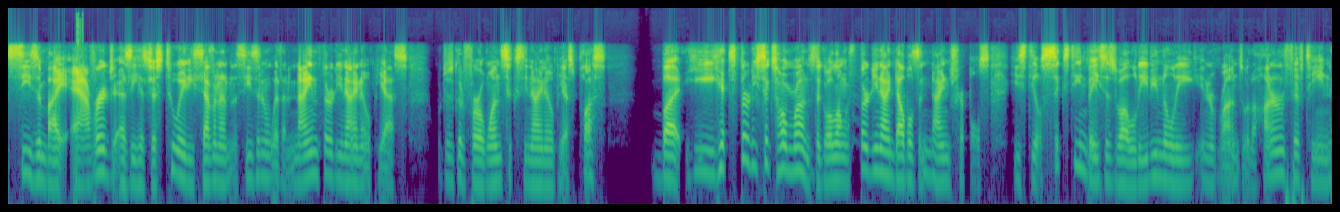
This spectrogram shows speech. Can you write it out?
season by average, as he has just 287 on the season with a 939 OPS, which is good for a 169 OPS plus. But he hits 36 home runs to go along with 39 doubles and 9 triples. He steals 16 bases while leading the league in runs with 115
